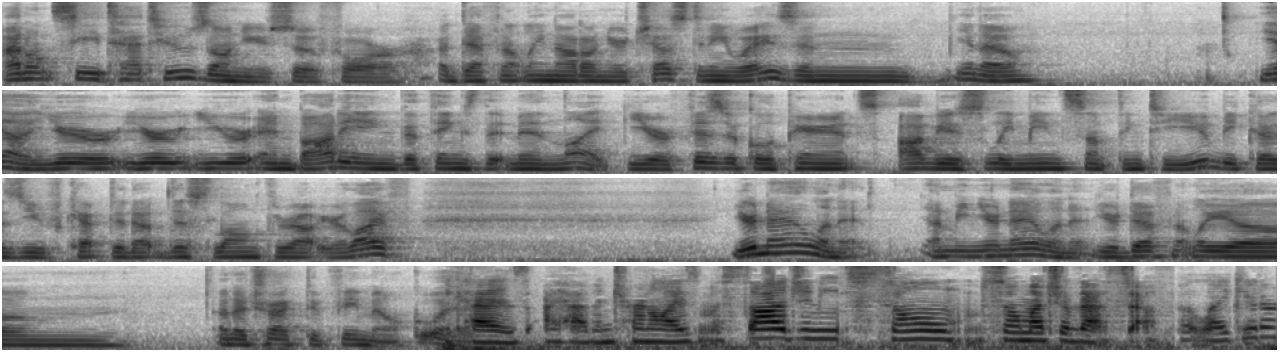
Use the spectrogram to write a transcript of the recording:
I don't see tattoos on you so far. Uh, definitely not on your chest, anyways. And you know, yeah, you're you're you're embodying the things that men like. Your physical appearance obviously means something to you because you've kept it up this long throughout your life. You're nailing it. I mean, you're nailing it. You're definitely um, an attractive female. Go ahead. because I have internalized misogyny, so so much of that stuff. But like it or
